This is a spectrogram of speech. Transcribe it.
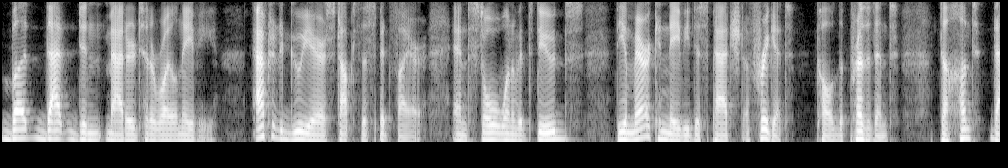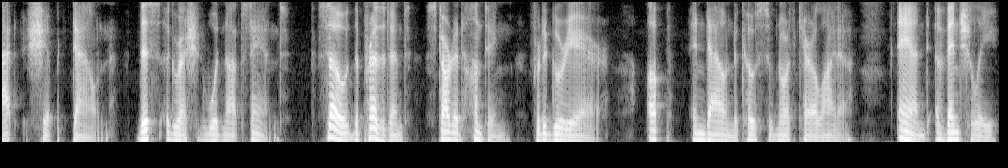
but that didn't matter to the Royal Navy. After the Guerriere stopped the Spitfire and stole one of its dudes, the American Navy dispatched a frigate called the President to hunt that ship down. This aggression would not stand. So the President started hunting for the Guerriere up and down the coast of North Carolina and eventually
